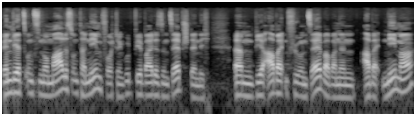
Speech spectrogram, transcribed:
wenn wir jetzt uns ein normales Unternehmen vorstellen, gut, wir beide sind selbstständig, ähm, wir arbeiten für uns selber, aber ein Arbeitnehmer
